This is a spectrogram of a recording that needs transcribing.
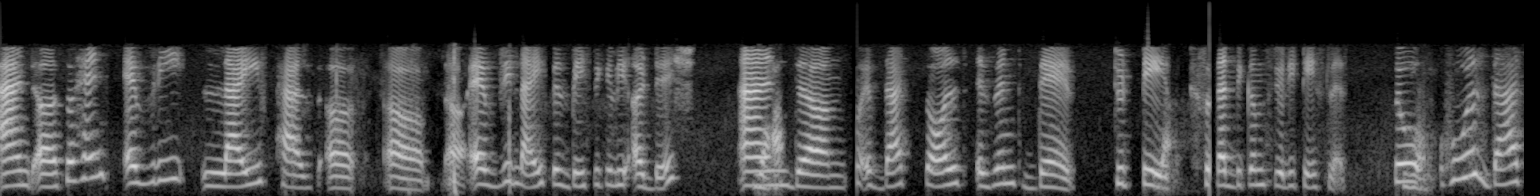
and uh, so hence every life has a uh, uh, every life is basically a dish, and um, if that salt isn't there to taste, so that becomes really tasteless. So Yes. who is that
